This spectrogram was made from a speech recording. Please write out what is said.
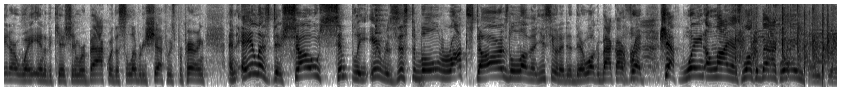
made our way into the kitchen. We're back with a celebrity chef who's preparing an A-list dish so simply irresistible. Rock stars love it. You see what I did there. Welcome back, our friend, Chef Wayne Elias. Welcome back, Wayne. Thank you.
